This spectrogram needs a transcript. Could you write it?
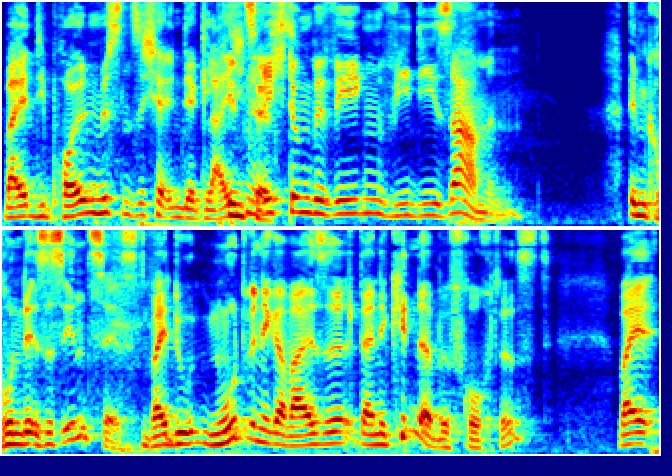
Weil die Pollen müssen sich ja in der gleichen Inzest. Richtung bewegen wie die Samen. Im Grunde ist es Inzest, weil du notwendigerweise deine Kinder befruchtest, weil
